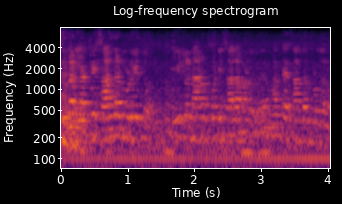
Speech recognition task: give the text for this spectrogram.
ಶುಗರ್ ಫ್ಯಾಕ್ಟ್ರಿ ಸಾಲದಲ್ಲಿ ಮುಳುಗಿತ್ತು. ಈಗಲೂ ನಾನು ಕೋಟಿ ಸಾಲ ಮಾಡಿದ್ರೆ ಮತ್ತೆ ಸಾಲದಲ್ಲಿ ಮುಳುಗಲ್ಲ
